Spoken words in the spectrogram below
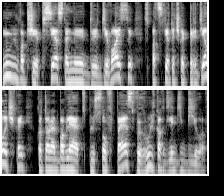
Ну и вообще все остальные девайсы с подсветочкой-переделочкой, которая добавляет плюсов FPS в игрульках для дебилов.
